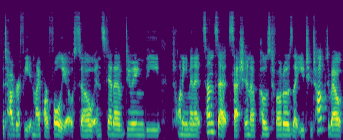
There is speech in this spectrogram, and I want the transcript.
photography in my portfolio. So instead of doing the 20 minute sunset session of posed photos that you two talked about,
